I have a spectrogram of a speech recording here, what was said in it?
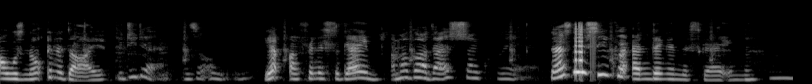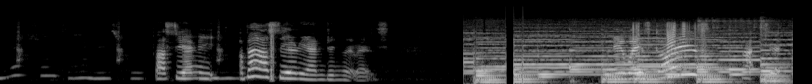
I was not gonna die. Did you do it? Is it all? Yep, I finished the game. Oh my god, that is so quick. There's no secret ending in this game. That's the only. I bet that's the only ending there is. Anyways, guys, that's it.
